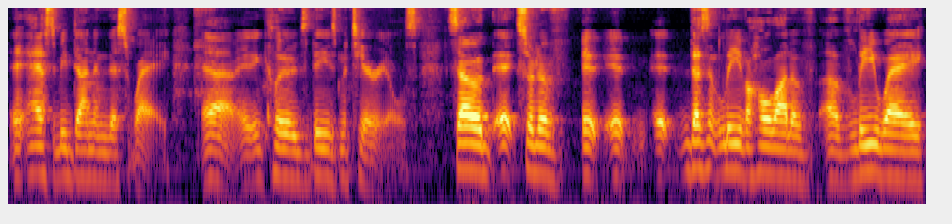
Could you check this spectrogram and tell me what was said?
It has to be done in this way. Uh, it includes these materials. So it sort of it, it, it doesn't leave a whole lot of, of leeway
